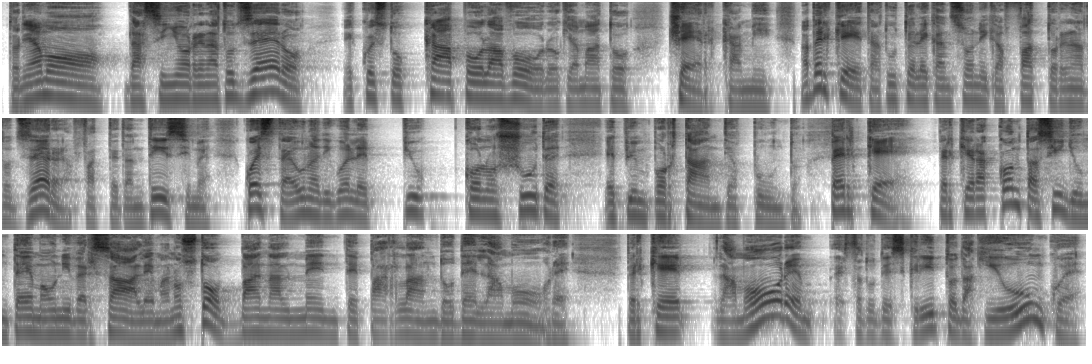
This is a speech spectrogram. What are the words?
torniamo dal signor Renato Zero e questo capolavoro chiamato Cercami. Ma perché tra tutte le canzoni che ha fatto Renato Zero, ne ha fatte tantissime, questa è una di quelle più conosciute e più importanti, appunto. Perché? Perché racconta sì di un tema universale, ma non sto banalmente parlando dell'amore, perché l'amore è stato descritto da chiunque.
